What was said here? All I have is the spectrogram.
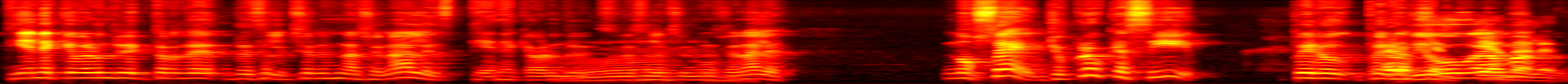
tiene que haber un director de, selecciones nacionales, tiene que haber un director de mm. selecciones nacionales. No sé, yo creo que sí, pero, pero, Diego Gama... El,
